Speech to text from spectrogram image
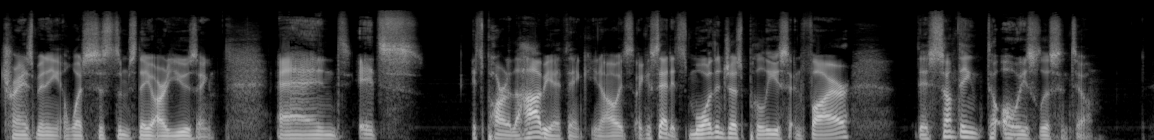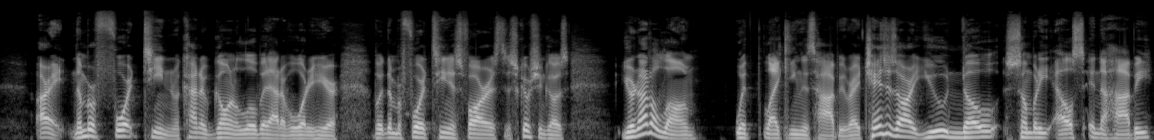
transmitting and what systems they are using. And it's it's part of the hobby, I think. You know, it's like I said, it's more than just police and fire. There's something to always listen to. All right, number 14. We're kind of going a little bit out of order here, but number 14, as far as description goes, you're not alone with liking this hobby, right? Chances are you know somebody else in the hobby,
